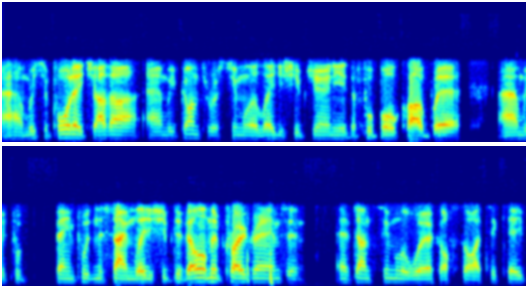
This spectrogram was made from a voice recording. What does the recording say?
Um, we support each other, and we've gone through a similar leadership journey at the football club where um, we've put, been put in the same leadership development programs and have done similar work off-site to keep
